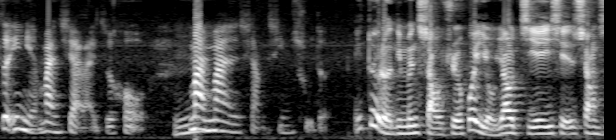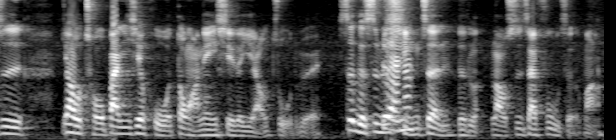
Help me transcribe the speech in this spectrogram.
这一年慢下来之后慢慢想清楚的。哎，对了，你们小学会有要接一些像是。要筹办一些活动啊，那一些的也要做，对不对？这个是不是行政的老老师在负责嘛？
